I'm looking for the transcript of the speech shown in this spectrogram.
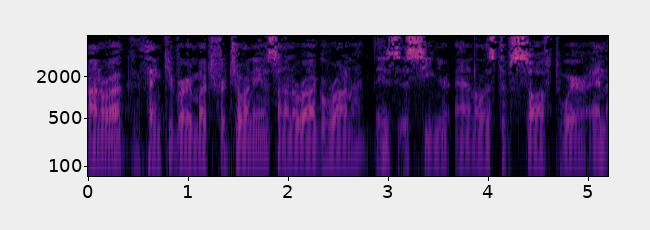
Anurag, thank you very much for joining us. Anurag Rana is a senior analyst of software and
